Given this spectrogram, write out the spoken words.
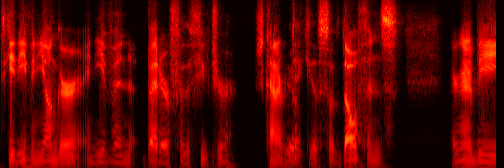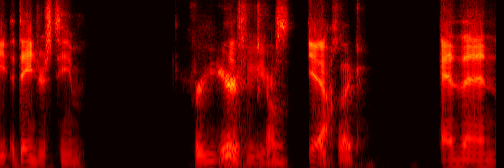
to get even younger and even better for the future. It's kind of ridiculous. Yep. So the Dolphins they're going to be a dangerous team for years. years. Yeah. like. And then,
